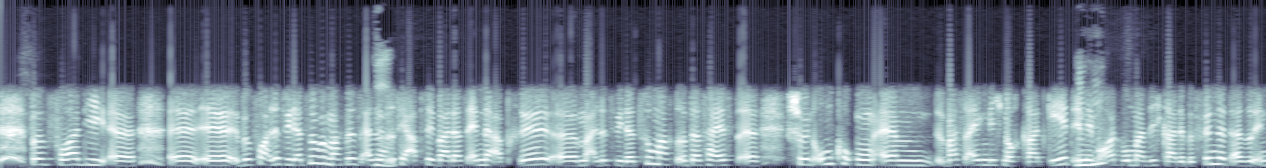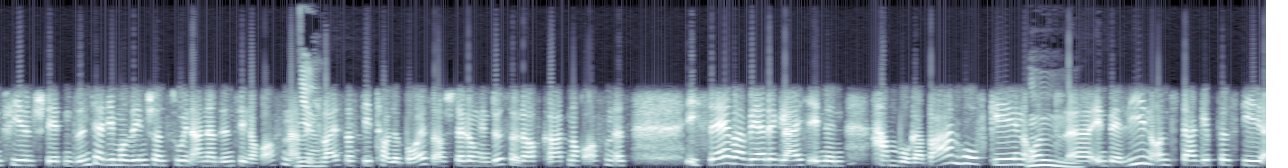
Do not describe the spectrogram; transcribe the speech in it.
bevor die, äh, äh, äh, bevor alles wieder zugemacht ist. Also ja. es ist ja absehbar, dass Ende April ähm, alles wieder zumacht und das heißt, äh, schön umgucken, ähm, was eigentlich noch gerade geht in mhm. dem Ort, wo man sich gerade befindet. Also in vielen Städten sind ja die Museen schon zu, in anderen sind sie noch offen. Also ja. ich weiß, dass die tolle Beuys-Ausstellung in Düsseldorf gerade noch offen ist. Ich selber werde gleich in den Hamburger Bahnhof gehen mhm. und äh, in Berlin und da gibt es die äh,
